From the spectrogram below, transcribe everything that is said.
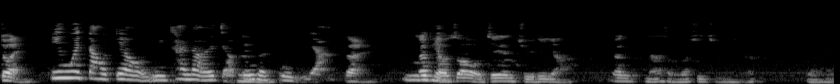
对。因为倒吊你看到的角度嗯。会不一样。对，那比如说我今天举例啊，要拿什么东西举例呢？嗯，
